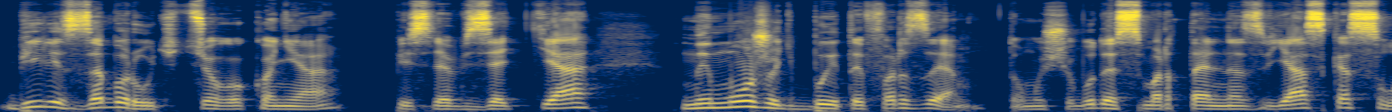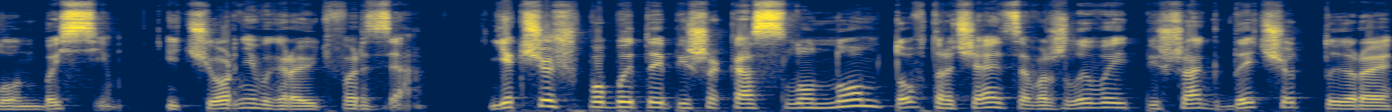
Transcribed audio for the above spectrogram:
білі заберуть цього коня після взяття, не можуть бити ферзем, тому що буде смертельна зв'язка слон b7, і чорні виграють ферзя. Якщо ж побити пішака слоном, то втрачається важливий пішак d4,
